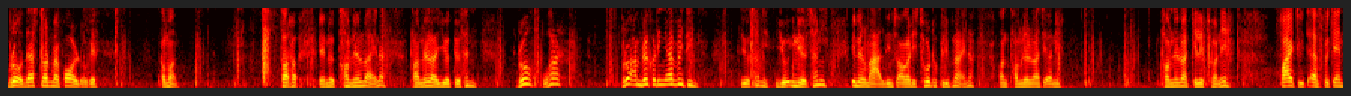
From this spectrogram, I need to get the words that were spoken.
bro that's not my fault हो कि कमन तर हेर्नु थम्नेलमा होइन थम्नेलमा यो त्यो छ नि bro what bro I'm recording everything यो छ नि यो यिनीहरू छ नि यिनीहरूमा हालिदिन्छु अगाडि छोटो क्लिपमा होइन अनि थम्नेलमा चाहिँ अनि थम्नेलमा के लेख्छ भने फाइट विथ अफ्रिकन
